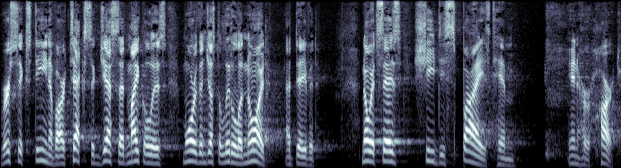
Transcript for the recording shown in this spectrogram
Verse 16 of our text suggests that Michal is more than just a little annoyed at David. No, it says she despised him in her heart.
